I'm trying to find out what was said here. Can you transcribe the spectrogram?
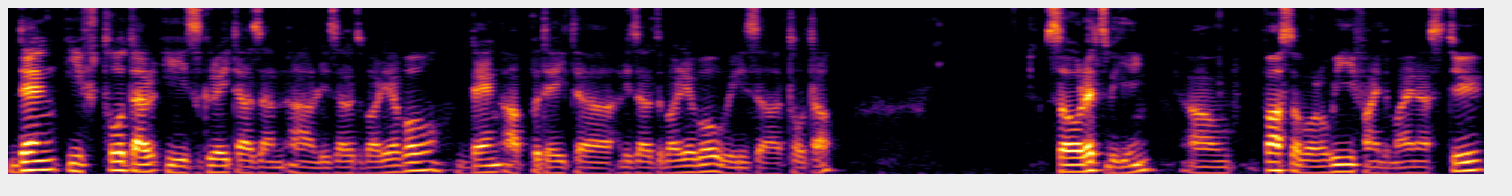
Then if total is greater than uh, result variable, then update the result variable with total. So let's begin. Um, first of all, we find minus 2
